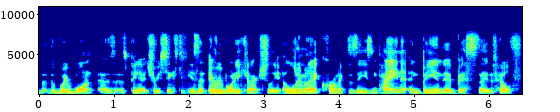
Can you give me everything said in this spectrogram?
that we want as, as PH360 is that everybody can actually eliminate chronic disease and pain and be in their best state of health.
